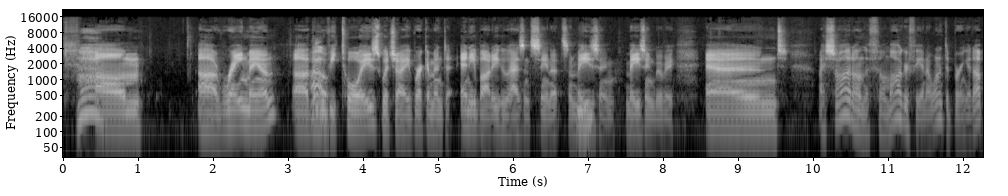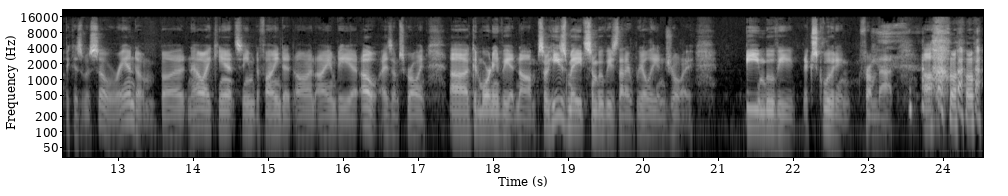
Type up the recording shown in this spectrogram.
um, uh, Rain Man, uh, the Oh. movie Toys, which I recommend to anybody who hasn't seen it. It's an amazing, amazing movie. And I saw it on the filmography, and I wanted to bring it up because it was so random, but now I can't seem to find it on IMDb. Oh, as I'm scrolling, uh, Good Morning Vietnam. So he's made some movies that I really enjoy. Bee Movie excluding from that.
